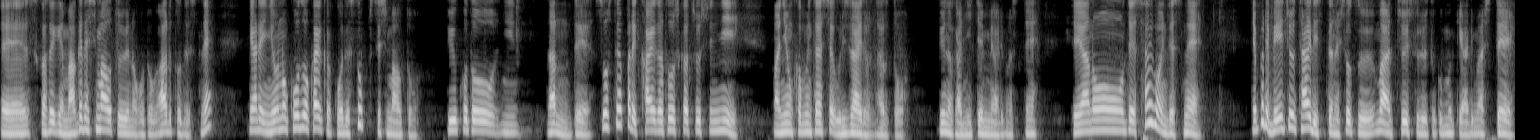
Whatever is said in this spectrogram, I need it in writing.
えー、菅政権負けてしまうというようなことがあるとですね、やはり日本の構造改革をでストップしてしまうということになるので、そうするとやっぱり海外投資家中心に、まあ、日本株に対しては売り材料になるというのが2点目ありますね。で、あの、で、最後にですね、やっぱり米中対立っていうのは一つ、まあ、注意するところ向きありまして、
